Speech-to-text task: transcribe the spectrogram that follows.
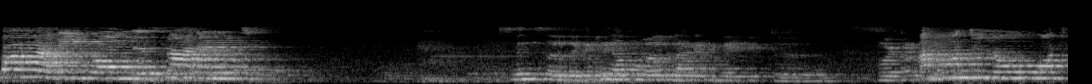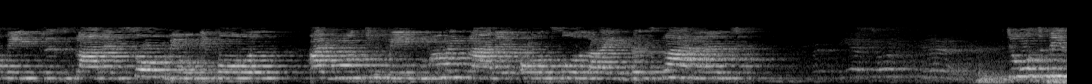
far away from this planet. This means uh, the giving up our planet to make it uh, so attractive. I want to know what makes this planet so beautiful. I want to make my planet also like this planet. Don't be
